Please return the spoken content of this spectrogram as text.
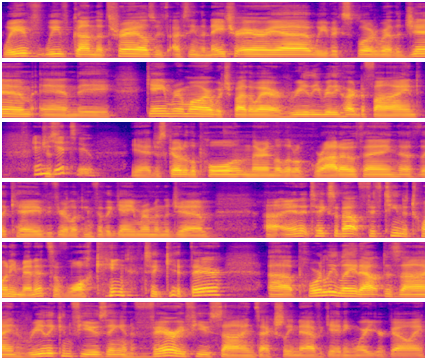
We've we've gone the trails. We've I've seen the nature area. We've explored where the gym and the game room are, which by the way are really really hard to find. And Just- get to. Yeah, just go to the pool and they're in the little grotto thing of the cave if you're looking for the game room and the gym. Uh, and it takes about 15 to 20 minutes of walking to get there. Uh, poorly laid out design, really confusing, and very few signs actually navigating where you're going.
